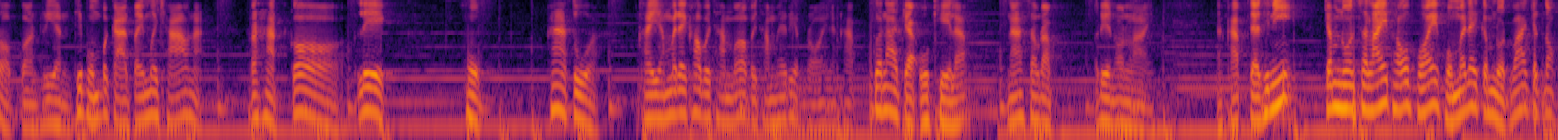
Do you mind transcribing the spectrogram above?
สอบก่อนเรียน ที่ผมประกาศไปเมื่อเช้าน่ะรหัสก็เลข 6 5 ตัว ใครยังไม่ได้เข้าไปทำก็ไปทำให้เรียบร้อยนะครับ ก็น่าจะโอเคแล้วนะสำหรับเรียนออนไลน์นะครับแต่ทีนี้จำนวนสไลด์ PowerPoint ผมไม่ได้กำหนดว่าจะต้อง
